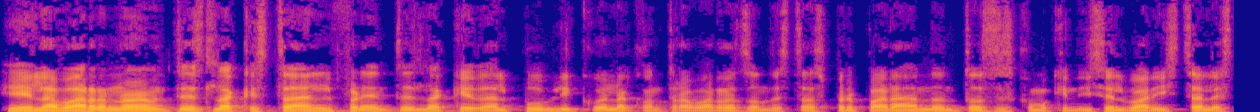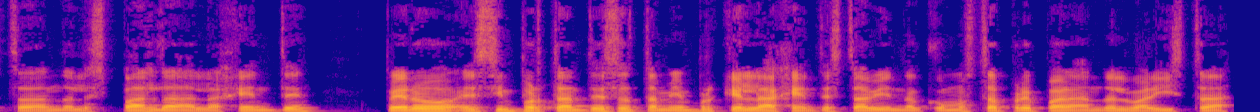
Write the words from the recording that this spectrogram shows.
Eh, la barra normalmente es la que está al frente, es la que da al público, la contrabarra es donde estás preparando, entonces como quien dice el barista le está dando la espalda a la gente pero es importante eso también porque la gente está viendo cómo está preparando el barista,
